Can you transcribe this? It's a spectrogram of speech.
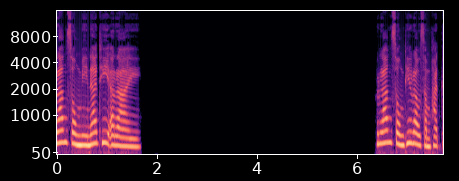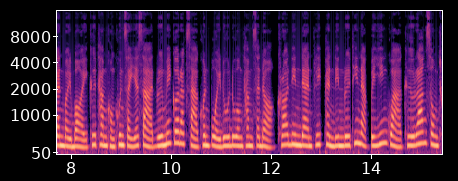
ร่างทรงมีหน้าที่อะไร ร่างทรงที่เราสัมผัสกันบ่อยๆ คือธรรมของคุณไสยศาสตร์ หรือไม่ก็รักษาคนป่วยดูดวงทำสะดาะเคราะห์ดินแดนพลิกแผ่นดินหรือที่หนักไปยิ่งกว่า คือร่างทรงโช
